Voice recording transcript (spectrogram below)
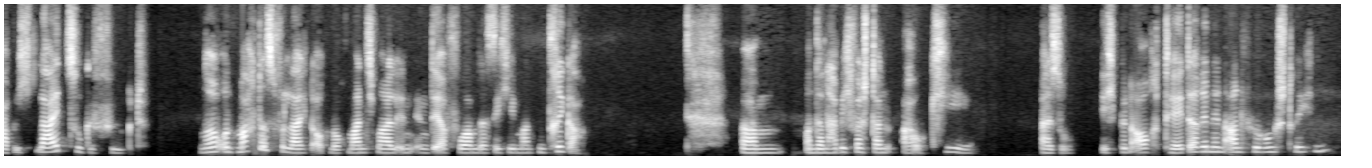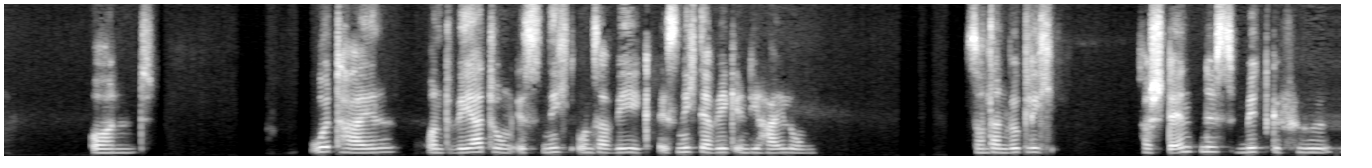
habe ich Leid zugefügt. Ne? Und mache das vielleicht auch noch manchmal in, in der Form, dass ich jemanden trigger. Ähm, und dann habe ich verstanden, ah, okay, also ich bin auch Täterin in Anführungsstrichen und Urteil und Wertung ist nicht unser Weg, ist nicht der Weg in die Heilung, sondern wirklich Verständnis, Mitgefühl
